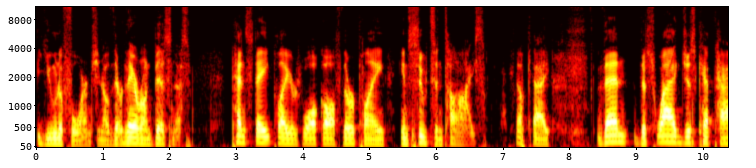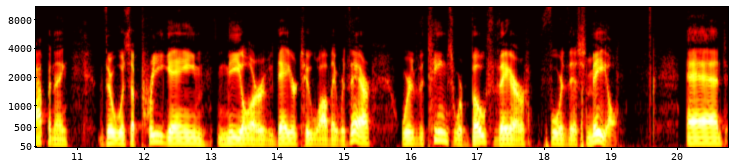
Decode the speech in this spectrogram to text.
uniforms. You know, they're there on business. Penn State players walk off their plane in suits and ties. Okay. Then the swag just kept happening. There was a pregame meal or a day or two while they were there where the teams were both there for this meal. And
